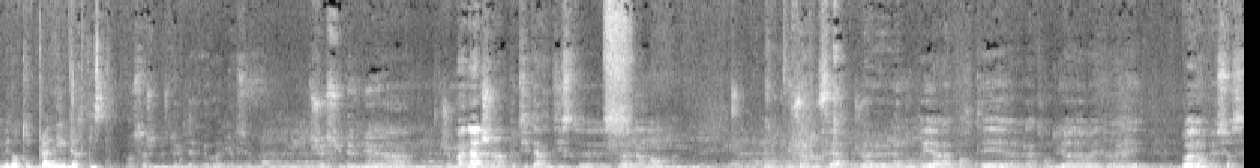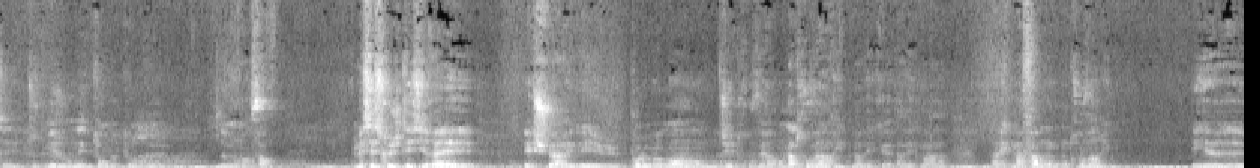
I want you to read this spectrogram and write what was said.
mais dans ton planning d'artiste? Bon, ça, je peux te le dire que ouais, bien sûr. Je suis devenu un. Je manage un petit artiste, euh, tu vois, d'un an. Et je dois tout faire. Je dois le- la nourrir, la porter, euh, la conduire là où elle doit aller. Ouais, non, bien sûr, c'est toutes mes journées tournent autour de, de mon enfant. Mais c'est ce que je désirais et, et je suis pour le moment, j'ai trouvé on a trouvé un rythme avec, avec, ma, avec ma femme, on, on trouve un rythme. Et, euh,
